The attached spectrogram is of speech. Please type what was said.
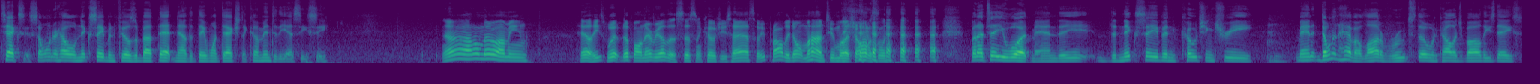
Texas, I wonder how old Nick Saban feels about that now that they want to actually come into the SEC. Uh, I don't know. I mean, hell, he's whipped up on every other assistant coach he's had, so he probably don't mind too much, honestly. but I tell you what, man, the the Nick Saban coaching tree, man, don't it have a lot of roots though in college ball these days?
